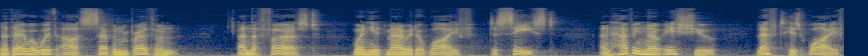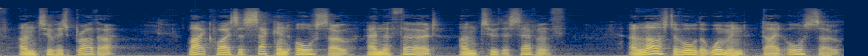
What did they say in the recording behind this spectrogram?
Now there were with us seven brethren, and the first, when he had married a wife, deceased, and having no issue, left his wife unto his brother likewise the second also, and the third unto the seventh. And last of all the woman died also.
